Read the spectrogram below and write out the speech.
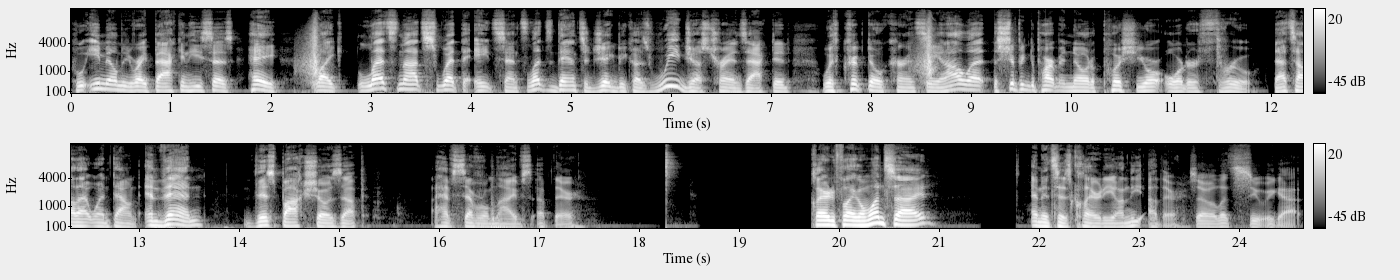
who emailed me right back and he says, Hey, like, let's not sweat the eight cents. Let's dance a jig because we just transacted with cryptocurrency and I'll let the shipping department know to push your order through. That's how that went down. And then this box shows up. I have several knives up there. Clarity flag on one side, and it says clarity on the other. So let's see what we got.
